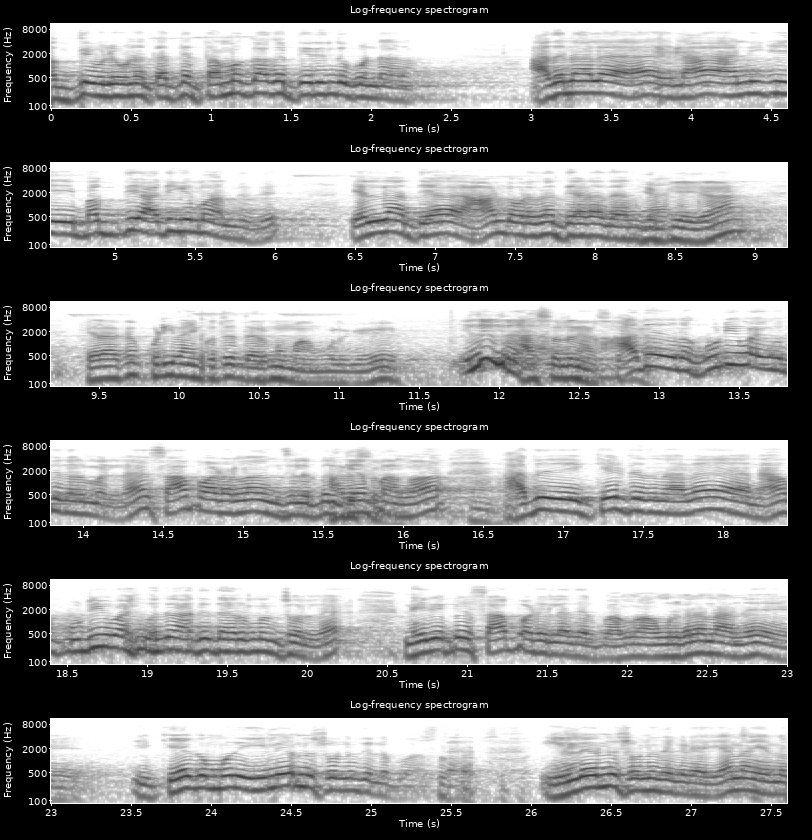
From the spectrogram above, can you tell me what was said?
பக்தி உள்ளவனை கத்தர் தமக்காக தெரிந்து கொண்டாரான் அதனால் நான் அன்னைக்கு பக்தி அதிகமாக இருந்தது. எல்லாம் தே ஆண்டவரை தான் தேடாத இருந்தேன். எப்படி ஐயா? எல்லாருக்கும் குடி வாங்கி கொடுத்து தர்மமா உங்களுக்கு? இல்லை இல்லை. சொல்லுங்க அது நான் குடி வாங்கி கொடுத்த தரமா இல்லை. சாப்பாடெல்லாம் சில பேர் கேட்பாங்க. அது கேட்டதுனால நான் குடி வாங்கி கொடுத்தா அது தருமன்னு சொல்ல. நிறைய பேர் சாப்பாடு இல்லாத இருப்பாங்க. அவங்களுக்கெல்லாம் நான் கேட்கும் போது இல்லைன்னு சொன்னது இல்லைப்பா இல்லைன்னு சொன்னது கிடையாது. ஏன்னா என்னை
